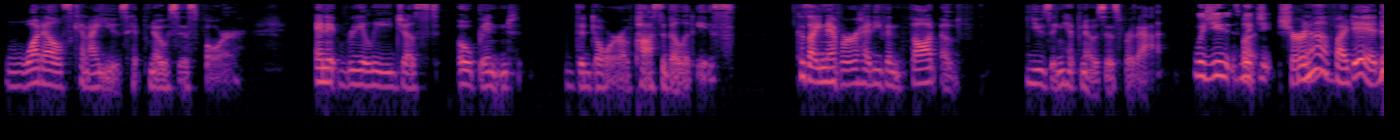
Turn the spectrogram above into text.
what else can I use hypnosis for? And it really just opened the door of possibilities because I never had even thought of using hypnosis for that. Would you? But would you? Sure yeah. enough, I did.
